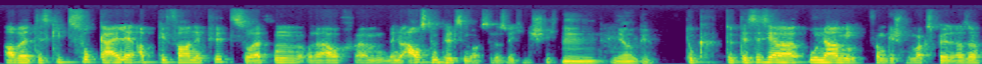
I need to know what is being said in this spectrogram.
aber es gibt so geile abgefahrene Pilzsorten oder auch, ähm, wenn du aus den Pilzen machst oder solche Geschichten. Mm, ja, okay. Du, du, das ist ja Unami vom Geschmacksbild. Also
